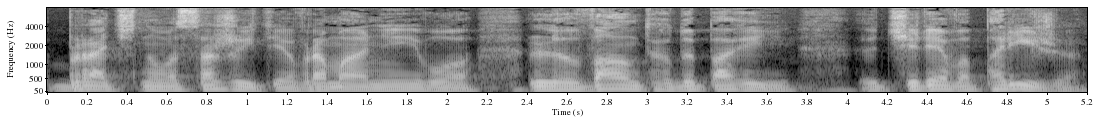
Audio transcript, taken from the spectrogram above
брачного сожития в романе его «Le ventre de Paris» – «Чрево Парижа».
